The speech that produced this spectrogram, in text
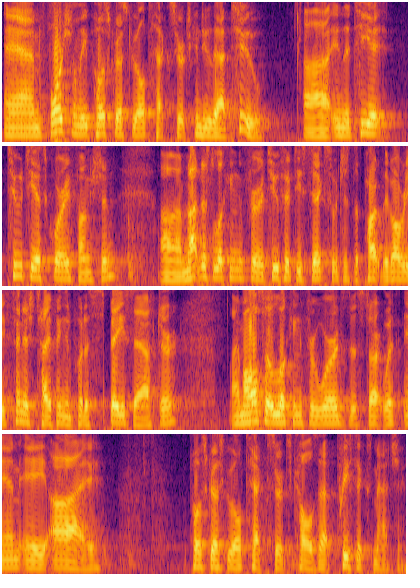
And fortunately, PostgreSQL text search can do that too. Uh, in the T to TS query function, uh, I'm not just looking for 256, which is the part they've already finished typing and put a space after. I'm also looking for words that start with MAI. PostgreSQL text search calls that prefix matching.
